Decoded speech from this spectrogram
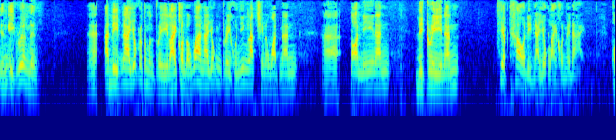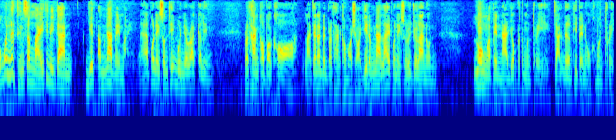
ถึงอีกเรื่องหนึ่งนะอดีตนายกรัฐมนตรี หลายคนบอกว่านายกรัฐมนตรีคุณยิ่งรักษณ์ชินวัตรนั้น ตอนนี้นั้นดีกรีนั้นเทียบเท่าอดีตนายกหลายคนไม่ได้ ผมก็นึกถึงสมัยที่มีการยึดอำนาจใหม่ๆนะพลเอกสนธิบุญยรัตน์กลิน ประธานคอปคอหลังจากนั้นเป็นประธานคอมชยึดอำนาจและให้พลเอกสุริยจุลานนท์ลงมาเป็นนายกรัฐมนตรี จากเดิมที่เป็นองคมนตรี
